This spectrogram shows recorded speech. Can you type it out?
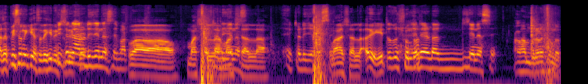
আচ্ছা পিছনে কি আছে দেখি পিছনে আরও ডিজাইন আছে বাট ওয়াও মাশাআল্লাহ design মাশাআল্লাহ। একটা ডিজাইন আছে। মাশাআল্লাহ। এই এটা তো সুন্দর। এটা একটা ডিজাইন আছে। আলহামদুলিল্লাহ সুন্দর।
